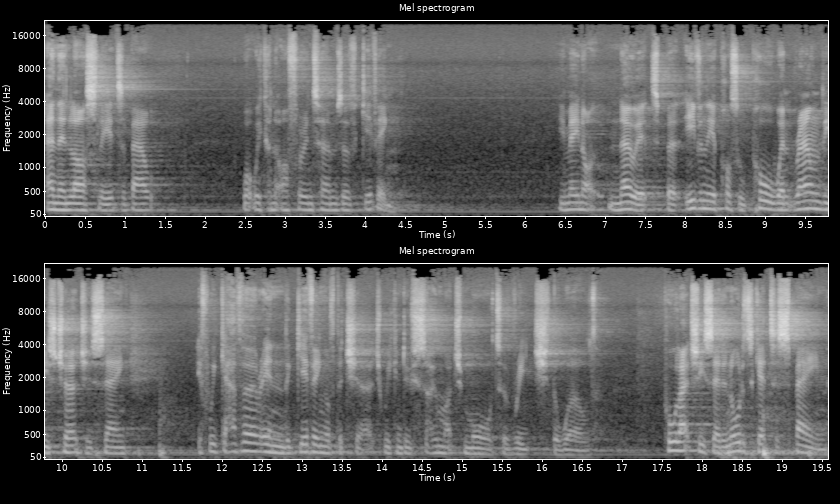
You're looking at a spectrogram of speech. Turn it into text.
And then lastly, it's about what we can offer in terms of giving. You may not know it, but even the Apostle Paul went round these churches saying, if we gather in the giving of the church, we can do so much more to reach the world. Paul actually said, in order to get to Spain,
